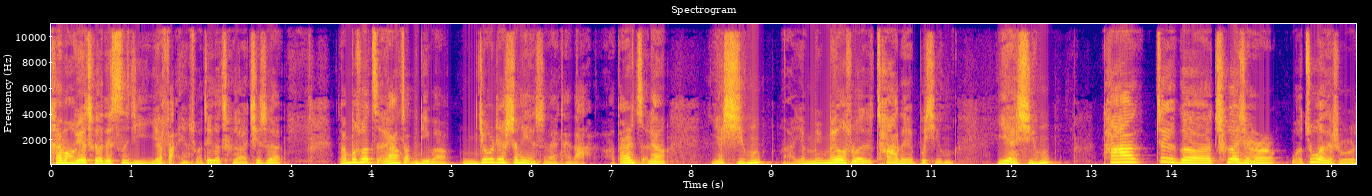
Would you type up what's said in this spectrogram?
开网约车的司机也反映说，这个车其实，咱不说质量怎么地吧，你就是这声音实在太大了啊。当然质量也行啊，也没没有说差的不行，也行。它这个车型我坐的时候，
